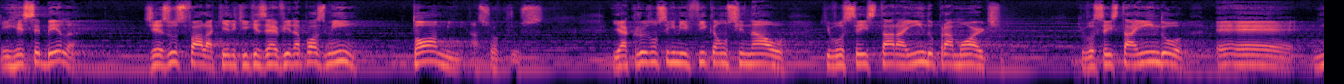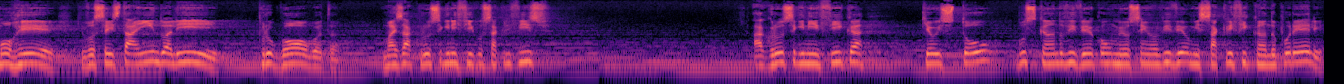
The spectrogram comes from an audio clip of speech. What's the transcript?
em recebê-la. Jesus fala: aquele que quiser vir após mim, tome a sua cruz. E a cruz não significa um sinal que você estará indo para a morte, que você está indo é, é, morrer, que você está indo ali para o Gólgota, mas a cruz significa o sacrifício. A cruz significa que eu estou buscando viver como o meu Senhor viveu, me sacrificando por Ele,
